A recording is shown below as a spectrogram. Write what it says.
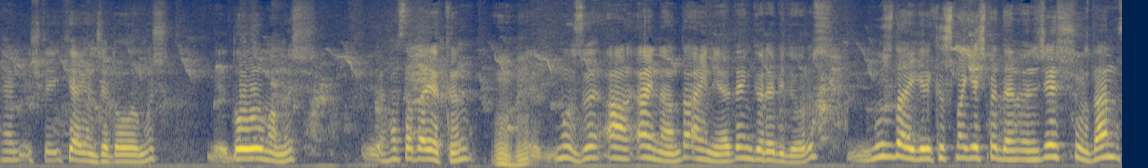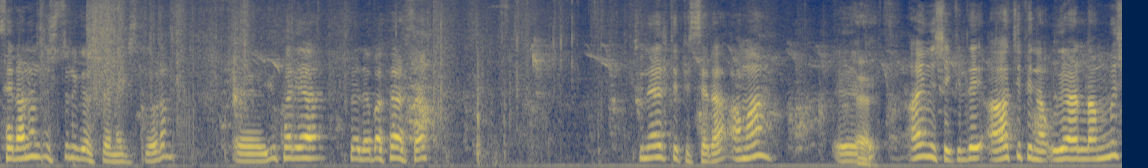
hem işte iki ay önce doğurmuş, e, doğurmamış, hasada yakın e, muzu aynı anda aynı yerden görebiliyoruz. Muzla ilgili kısma geçmeden önce şuradan seranın üstünü göstermek istiyorum. E, yukarıya şöyle bakarsak tünel tipi sera ama e, Evet. aynı şekilde A tipine uyarlanmış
